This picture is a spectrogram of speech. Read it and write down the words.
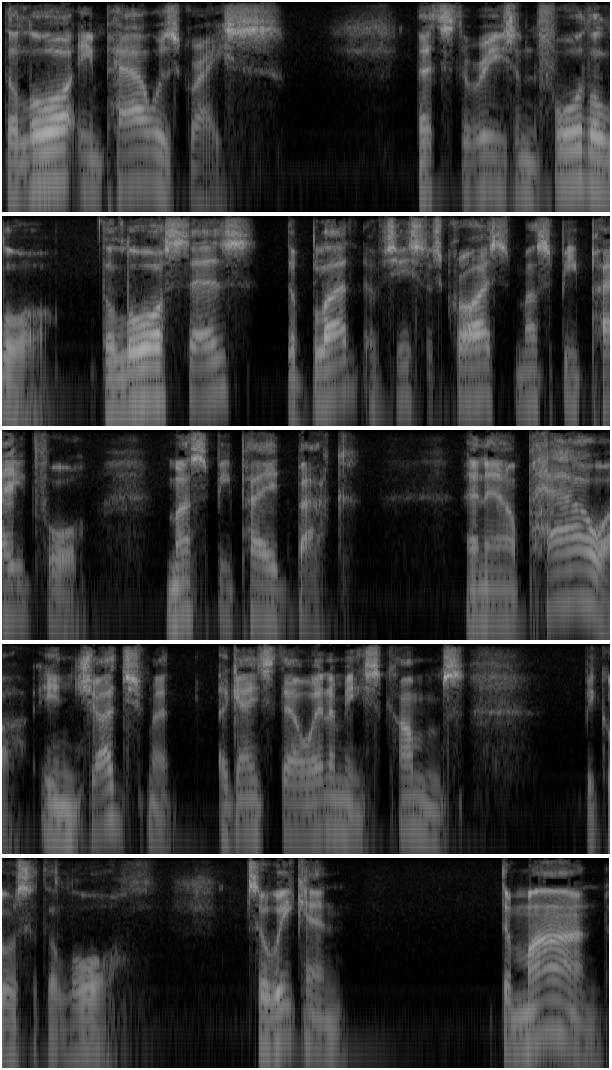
the law empowers grace. That's the reason for the law. The law says the blood of Jesus Christ must be paid for, must be paid back. And our power in judgment against our enemies comes because of the law. So we can demand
